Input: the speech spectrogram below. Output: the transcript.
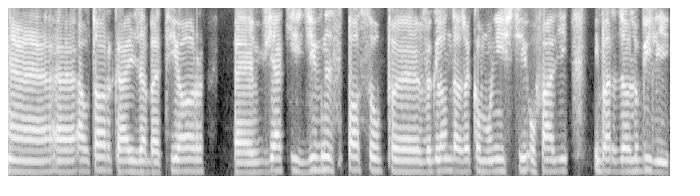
e, e, autorka Elizabeth Jor, e, w jakiś dziwny sposób wygląda, że komuniści ufali i bardzo lubili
